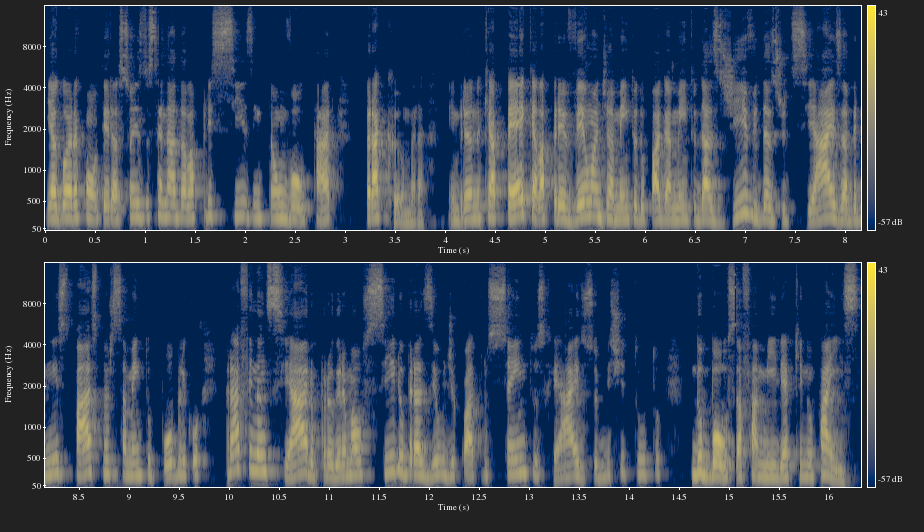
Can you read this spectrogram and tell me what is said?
e agora, com alterações do Senado, ela precisa, então, voltar para a Câmara. Lembrando que a PEC ela prevê um adiamento do pagamento das dívidas judiciais, abrindo espaço no orçamento público para financiar o programa Auxílio Brasil de 400 reais, o substituto do Bolsa Família aqui no país.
